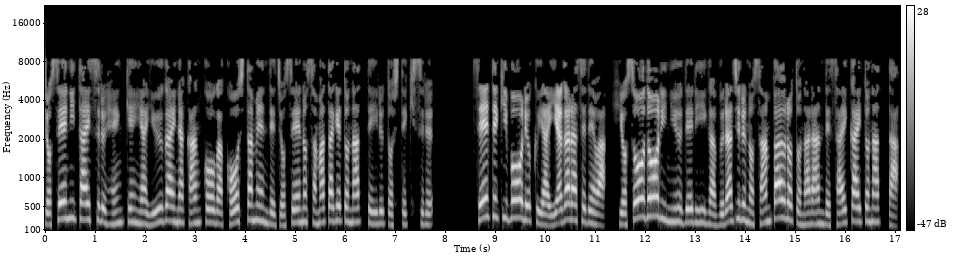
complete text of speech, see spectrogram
女性に対する偏見や有害な観光がこうした面で女性の妨げとなっていると指摘する。性的暴力や嫌がらせでは、予想通りニューデリーがブラジルのサンパウロと並んで最下位となった。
